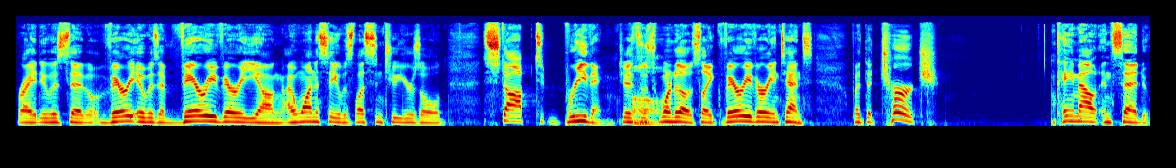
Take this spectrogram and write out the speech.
Right. It was a very. It was a very very young. I want to say it was less than two years old. Stopped breathing. Just, just one of those like very very intense. But the church came out and said,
